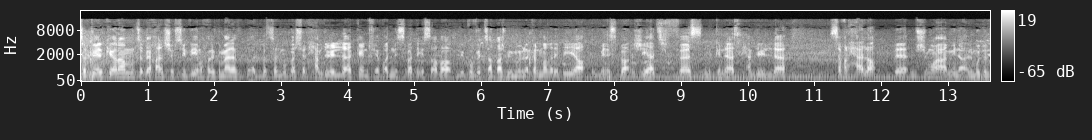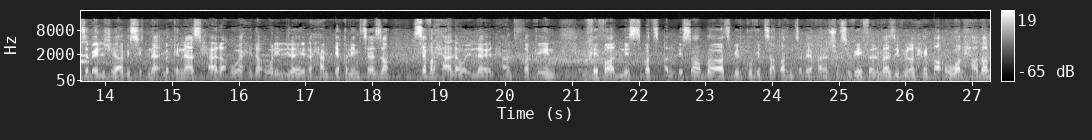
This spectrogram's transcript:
متابعي الكرام متابعي قناة شوف تي في مرحبا بكم في هذا البث المباشر. الحمد لله كاين انخفاض نسبه الإصابة بكوفيد 19 بالمملكة المغربية. بالنسبة جهه فاس مكناس الحمد لله صفر حالة بمجموعة من المدن التابعه للجهه باستثناء مكناس حالة واحدة ولله الحمد. إقليم تازة صفر حالة ولله الحمد. فكاين انخفاض نسبة الإصابات بالكوفيد 19 متابعي قناة شوف تي في فالمزيد من الحيطة والحذر.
